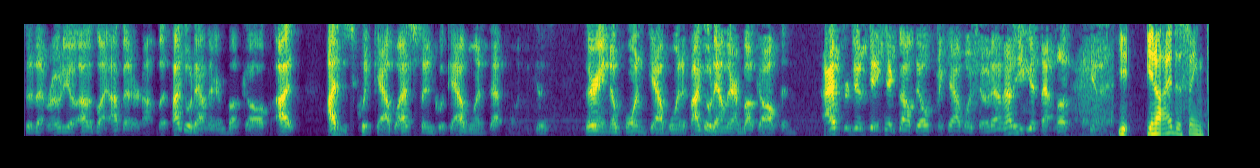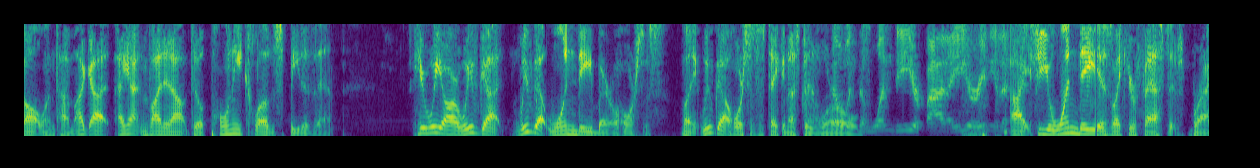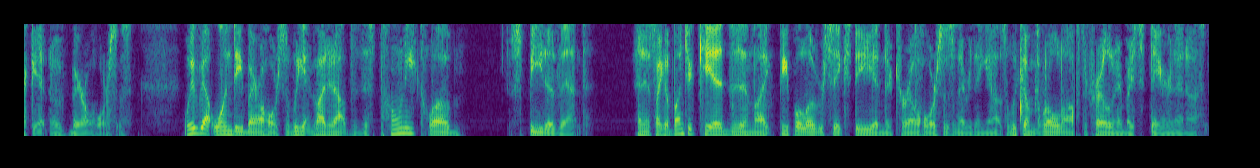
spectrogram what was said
to that rodeo. I was like, I better not. But if I go down there and buck off, I I just quit cowboy. I just soon quit cowboying at that point because there ain't no point in cowboying. If I go down there and buck off, then after just getting kicked off the Ultimate Cowboy Showdown, how do you get that lucky? You know? You, you know, I had the same thought one time. I got I got invited out to a pony club speed event. Here we are. We've got we've got one D barrel horses. Like we've got horses that's taking us to worlds. one D or five A or any of that. All right, so your one D is like your fastest bracket of barrel horses. We've got one D barrel horses. We get invited out to this pony club speed event. And it's like a bunch of kids and like people over 60 and their trail horses and everything else. So we come rolling off the trail and everybody's staring at us.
